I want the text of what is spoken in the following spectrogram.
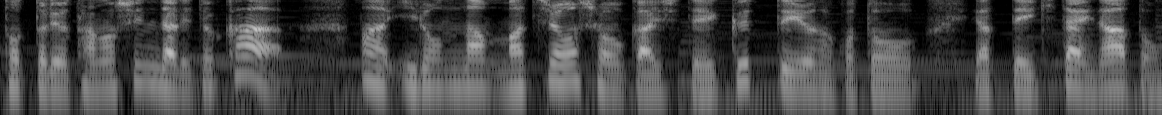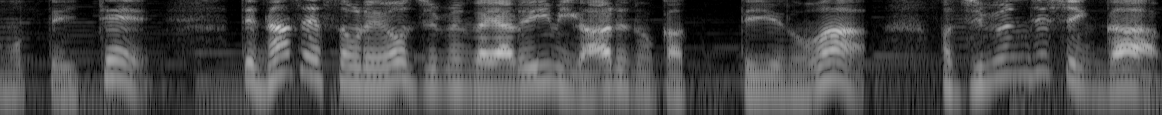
鳥取を楽しんだりとか、まあ、いろんな街を紹介していくっていうようなことをやっていきたいなと思っていて、で、なぜそれを自分がやる意味があるのかっていうのは、まあ、自分自身が、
